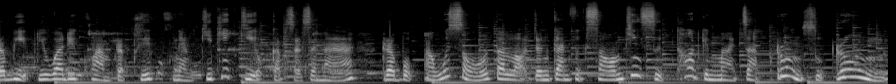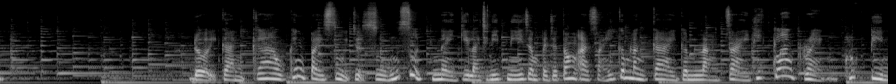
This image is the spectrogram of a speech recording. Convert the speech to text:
ระเบียบที่ว่าด้วยความประพฤติ แนวคิดที่เกี่ยวกับศาสนา ระบบอาวุโสตลอดจนการฝึกซ้อมที่สืบทอดกันมาจากรุ่นสู่รุ่น โดยการก้าวขึ้นไปสู่จุดสูงสุดในกีฬาชนิดนี้จำเป็นจะต้องอาศัยกำลังกายกำลังใจที่กล้าแกร่งคลุกดิน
